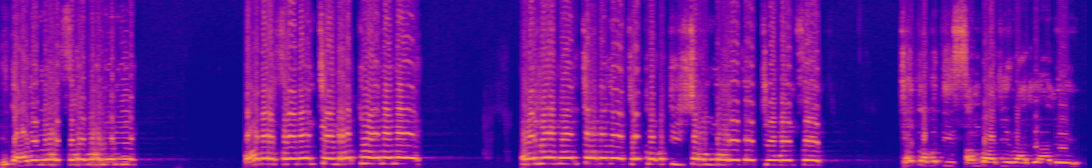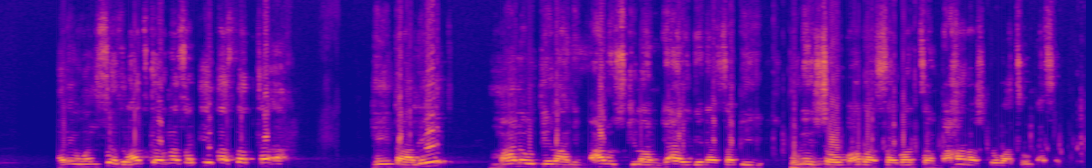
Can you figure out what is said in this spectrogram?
इथं आनंदराज साहेब आलेले. बाबासाहेबांचे नातू आलेले पहिल्या मोर्चामध्ये छत्रपती शाहू महाराजांचे वंशज. छत्रपती संभाजी राजे आले. अरे वंशज राजकारणासाठी येत असतात का? हे इथं आले. मानवतेला आणि माणुसकीला न्याय देण्यासाठी पुणे शाहू बाबासाहेबांचा महाराष्ट्र वाचवण्यासाठी.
